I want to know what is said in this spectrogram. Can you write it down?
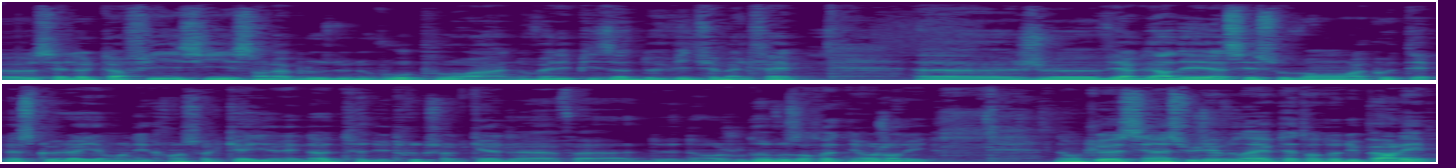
Euh, c'est le Dr Phi ici, sans la blouse de nouveau, pour un nouvel épisode de Vite fait mal fait. Euh, je vais regarder assez souvent à côté parce que là il y a mon écran sur lequel il y a les notes du truc sur lequel euh, dont je voudrais vous entretenir aujourd'hui. Donc c'est un sujet, vous en avez peut-être entendu parler,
